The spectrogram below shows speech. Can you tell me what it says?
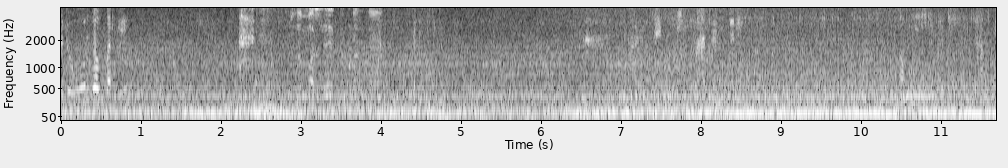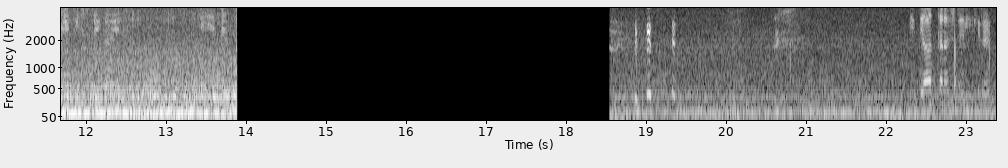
ಇದು ಊರಿಗೆ ಹೋಗಿ ಬರಲಿ ಸುಮ್ಮ ಅಲ್ಲೇ ತಗೊಂಡಂತ ಫ್ರೆಂಡ್ಸ್ ಹಿಂಗೆ ಮಾತಾಡ್ತಾರೆ ಓಕೆ ಇವಾಗ ಅಪ್ಡೇಟ್ ಇಷ್ಟೇ ಗೈಸ್ ಏನೇನು ಇದು ಯಾವ ಥರ ಸ್ಟೈಲ್ ಕಿರಣ್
